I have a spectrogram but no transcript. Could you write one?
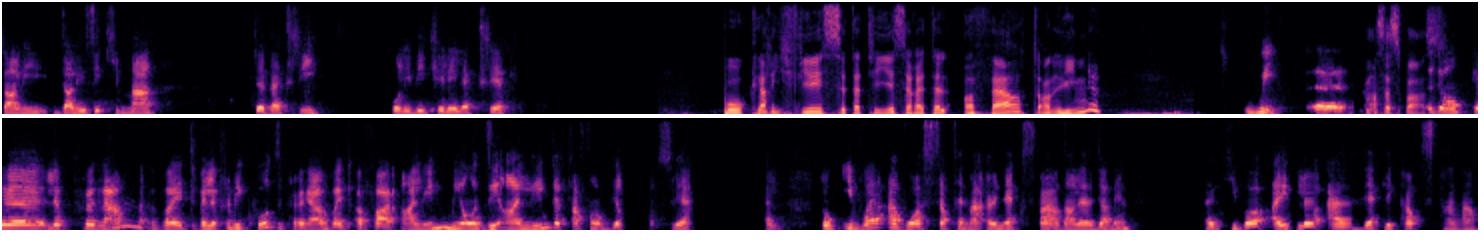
dans, les, dans les équipements de batterie pour les véhicules électriques. Pour clarifier, cet atelier serait-elle offerte en ligne? Oui. Euh, Comment ça se passe? Donc, euh, le programme va être, ben, le premier cours du programme va être offert en ligne, mais on dit en ligne de façon virtuelle. Donc, il va avoir certainement un expert dans le domaine euh, qui va être là avec les participants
